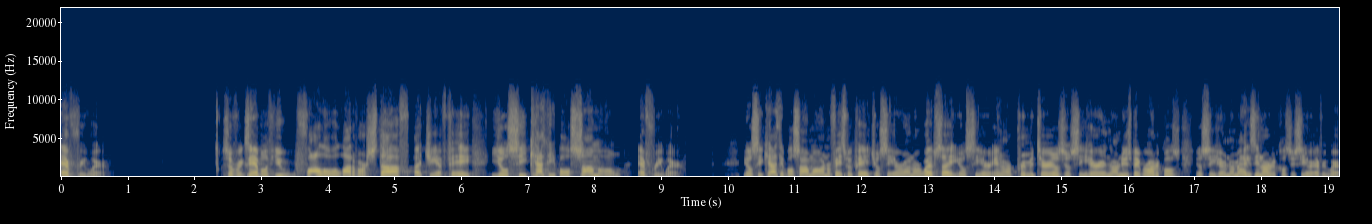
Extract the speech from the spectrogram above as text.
Everywhere. So, for example, if you follow a lot of our stuff at GFP, you'll see Kathy Balsamo everywhere. You'll see Kathy Balsamo on our Facebook page. You'll see her on our website. You'll see her in our print materials. You'll see her in our newspaper articles. You'll see her in our magazine articles. You see her everywhere.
